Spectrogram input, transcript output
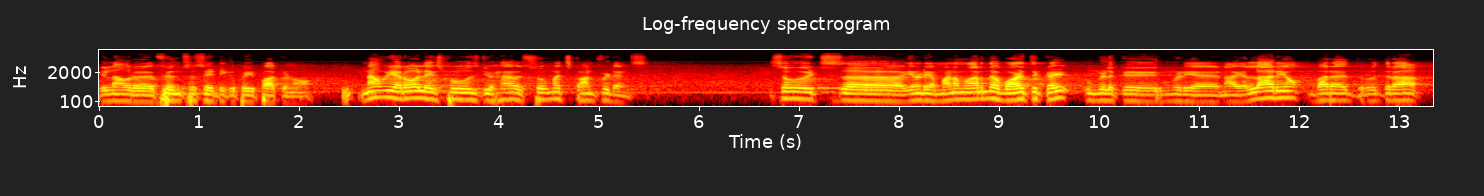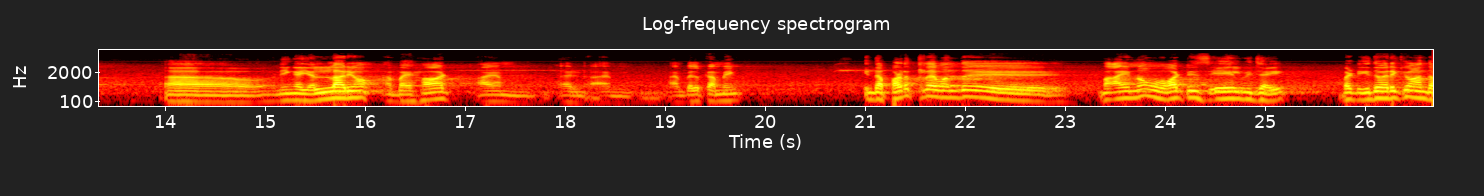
இல்லைனா ஒரு ஃபிலிம் சொசைட்டிக்கு போய் பார்க்கணும். Now you are all exposed you have so much confidence so it's என்னுடைய மனமார்ந்த வாழ்த்துக்கள். உங்களுக்கு உங்களுடைய நான் எல்லாரையும் பரத் ருத்ரா நீங்கள் எல்லாரையும் by heart I am I am I am welcoming இந்த படத்தில் வந்து I know what is AL Vijay but இது வரைக்கும் அந்த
